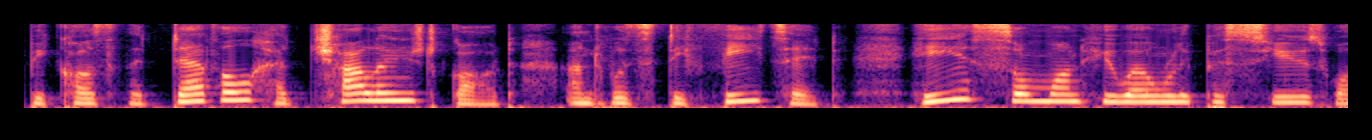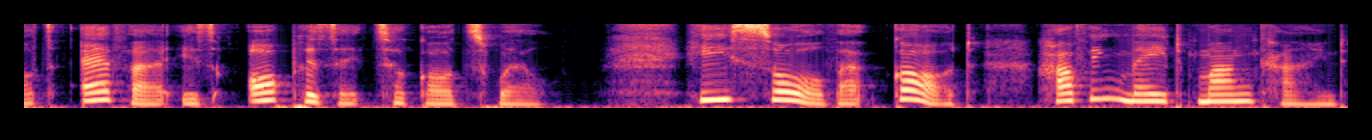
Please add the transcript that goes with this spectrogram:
Because the devil had challenged God and was defeated. He is someone who only pursues whatever is opposite to God's will. He saw that God, having made mankind,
